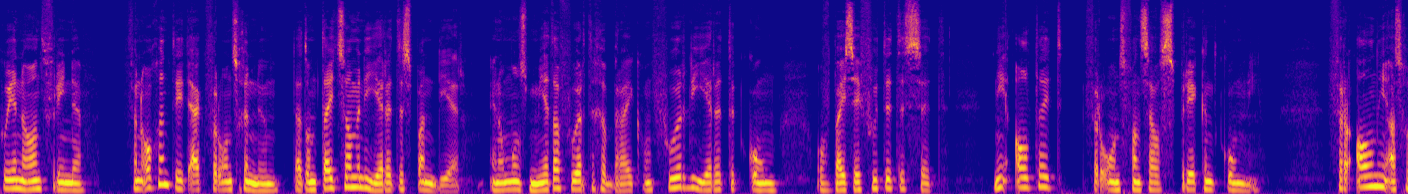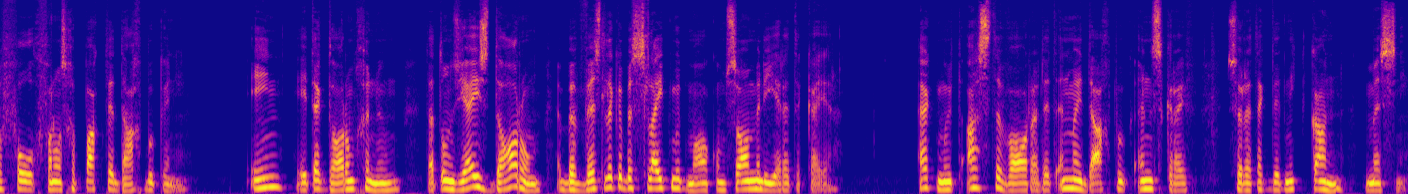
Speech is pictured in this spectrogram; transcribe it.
Goeienaand vriende. Vanoggend het ek vir ons genoem dat om tyd saam met die Here te spandeer en om ons metafoor te gebruik om voor die Here te kom of by sy voete te sit, nie altyd vir ons van selfsprekend kom nie. Veral nie as gevolg van ons gepakte dagboeke nie. En het ek daarom genoem dat ons juis daarom 'n bewuslike besluit moet maak om saam met die Here te kuier. Ek moet as te ware dit in my dagboek inskryf sodat ek dit nie kan mis nie.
